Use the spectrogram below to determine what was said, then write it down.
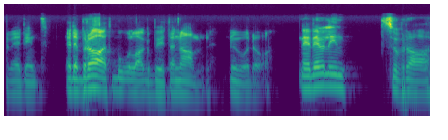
Jag vet inte, är det bra att bolag byter namn nu och då? Nej, det är väl inte så bra.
